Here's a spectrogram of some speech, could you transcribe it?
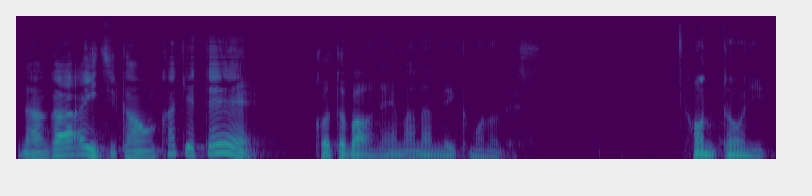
長い時間をかけて言葉をね学んでいくものです。本当に。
